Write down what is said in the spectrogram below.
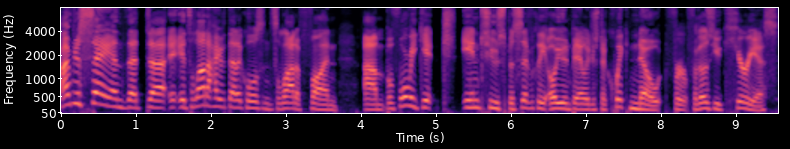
I'm just saying that uh, it's a lot of hypotheticals and it's a lot of fun. Um, before we get into specifically OU and Baylor, just a quick note for for those of you curious,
